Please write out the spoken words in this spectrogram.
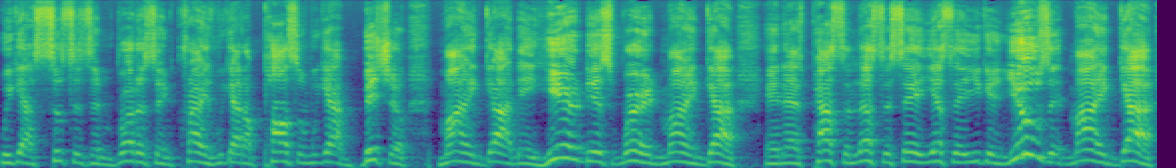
We got sisters and brothers in Christ. We got apostles, we got bishop. My God, they hear this word, my God. And as Pastor Lester said yesterday, you can use it, my God.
